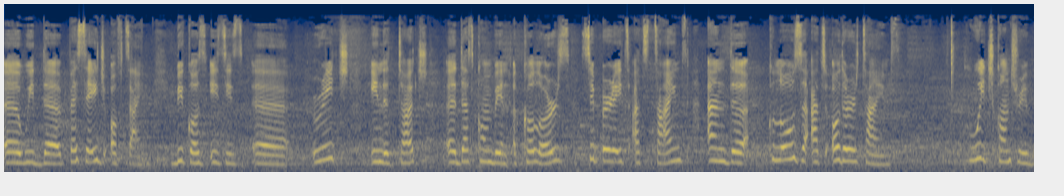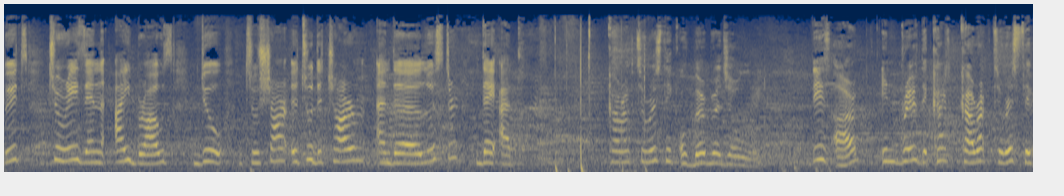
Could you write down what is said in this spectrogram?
uh, with the passage of time because it is uh, rich in the touch uh, that combine colors, separate at times, and uh, close at other times, which contributes to raising eyebrows due to, char- uh, to the charm and the luster they add. Characteristic of Berber jewelry. These are, in brief, the characteristic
